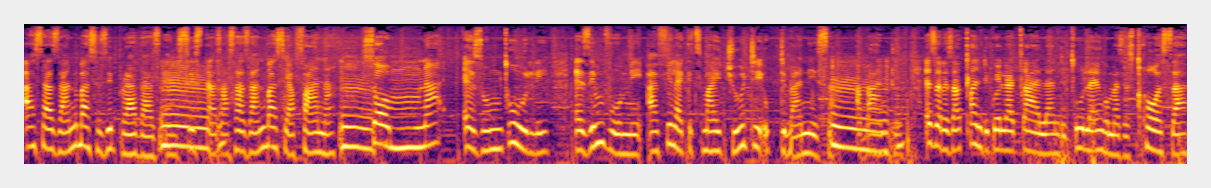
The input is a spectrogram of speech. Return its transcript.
asazani uba sizi-brothers and mm. sisters asazani uba siyafana mm. so mna as umculi as imvumi i feel like it's my duty ukudibanisa abantu. As a result xa ndikwelaa cala ndicula iingoma zesixhosa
